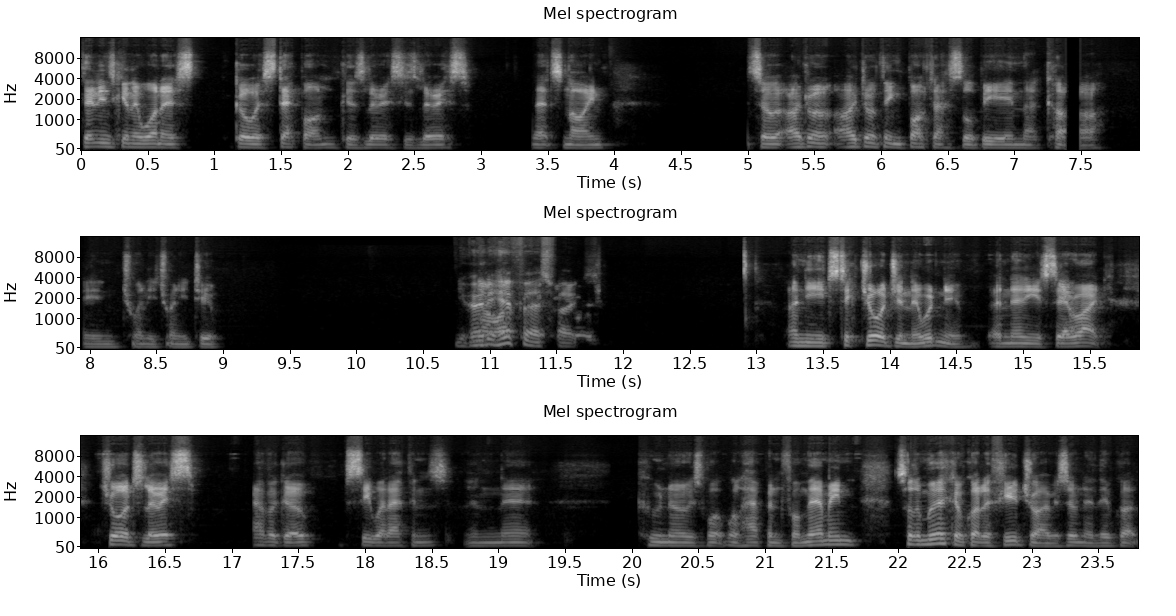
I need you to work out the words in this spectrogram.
Then he's going to want to go a step on because Lewis is Lewis. That's nine. So I don't I don't think Bottas will be in that car in 2022. You heard No, it here think first, folks. And you'd stick George in there, wouldn't you? And then you'd say, right, George Lewis, have a go, see what happens, and uh, who knows what will happen from there. I mean, sort of Merc have got a few drivers, haven't they? They've got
